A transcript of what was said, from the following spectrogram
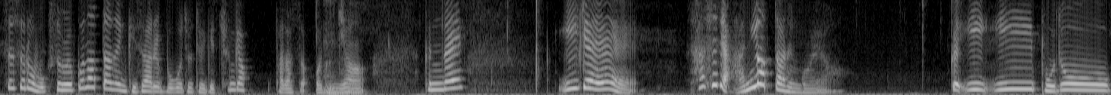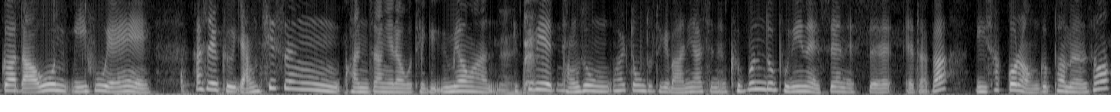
스스로 목숨을 끊었다는 기사를 보고 저 되게 충격 받았었거든요. 그렇죠. 근데 이게 사실이 아니었다는 거예요. 그러니까 이, 이 보도가 나온 이후에 사실 그 양치승 관장이라고 되게 유명한 네. TV에 네. 방송 활동도 되게 많이 하시는 그분도 본인의 SNS에다가 이 사건을 언급하면서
